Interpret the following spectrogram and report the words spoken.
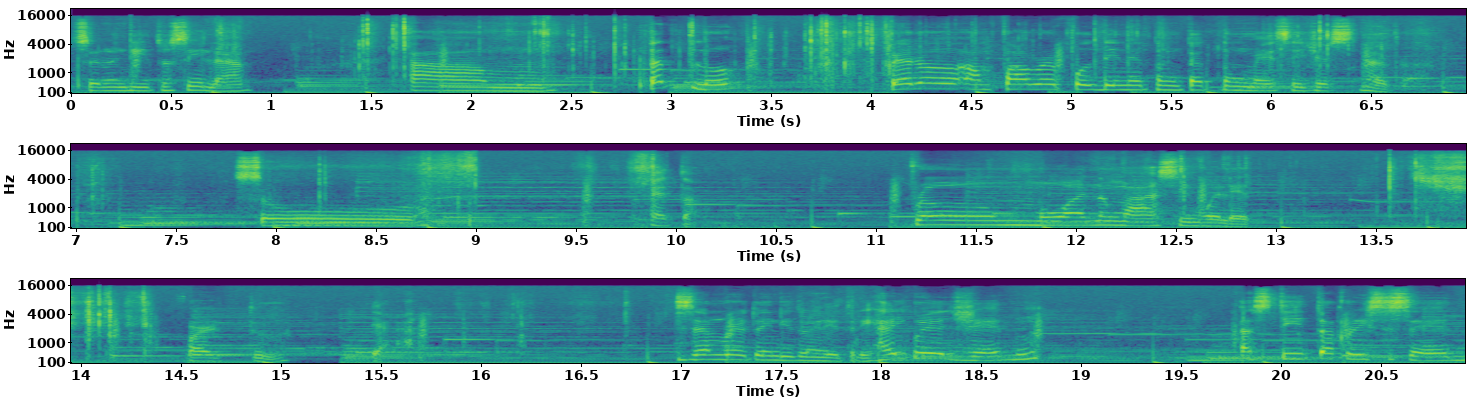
So, nandito sila. Um, tatlo. Pero, ang powerful din itong tatlong messages na to. So, eto. From Muwa ng Maasim ulit. Part 2. Yeah. December 2023. Hi, Kuya Jed. As Tita Chris said,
